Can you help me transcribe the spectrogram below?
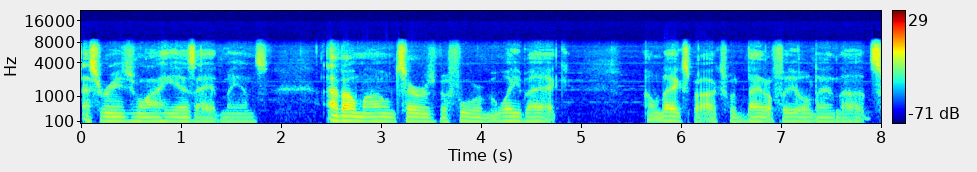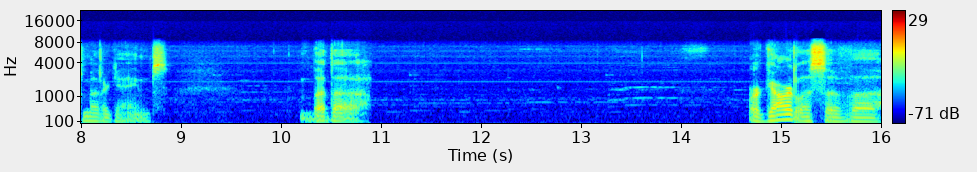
That's the reason why he has admins. I've owned my own servers before, way back on the Xbox with Battlefield and uh, some other games. But uh, regardless of uh,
